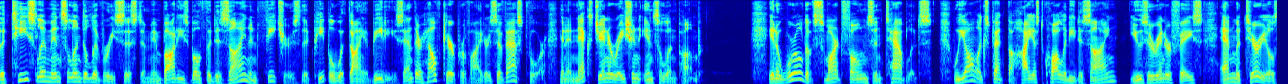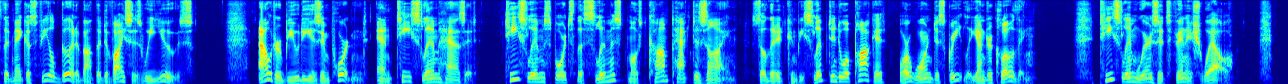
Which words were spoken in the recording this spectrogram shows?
The T-Slim insulin delivery system embodies both the design and features that people with diabetes and their healthcare providers have asked for in a next-generation insulin pump. In a world of smartphones and tablets, we all expect the highest quality design, user interface, and materials that make us feel good about the devices we use. Outer beauty is important, and T-Slim has it. T-Slim sports the slimmest, most compact design so that it can be slipped into a pocket or worn discreetly under clothing. T-Slim wears its finish well.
